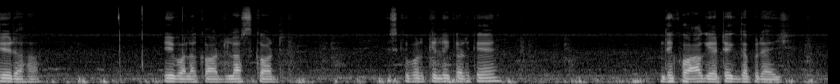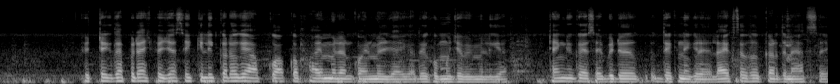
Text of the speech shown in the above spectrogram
ये रहा। ये वाला कार्ड लास्ट कार्ड इसके ऊपर क्लिक करके देखो आ गया टेक द प्राइज फिर टेक द प्राइस पे जैसे क्लिक करोगे, आपको आपका फाइव मिलियन कॉइन मिल जाएगा। देखो, मुझे भी मिल गया। थैंक यू कैसे वीडियो देखने के लिए। लाइक सब्सक्राइब कर देना हाथ से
